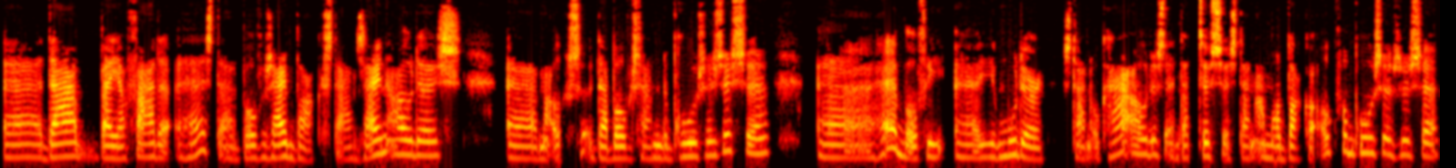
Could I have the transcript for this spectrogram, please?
Uh, daar bij jouw vader, hè, boven zijn bak, staan zijn ouders. Maar ook daarboven staan de broers en zussen. Uh, hè, boven uh, je moeder staan ook haar ouders. En daartussen staan allemaal bakken ook van broers en zussen.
